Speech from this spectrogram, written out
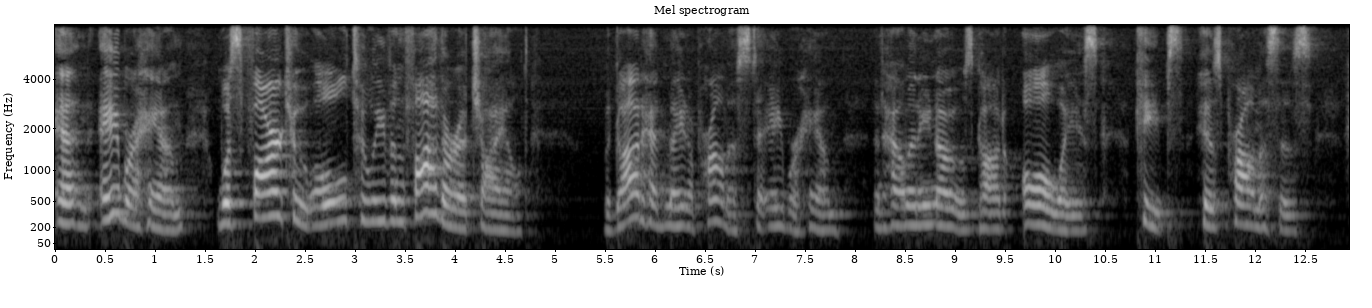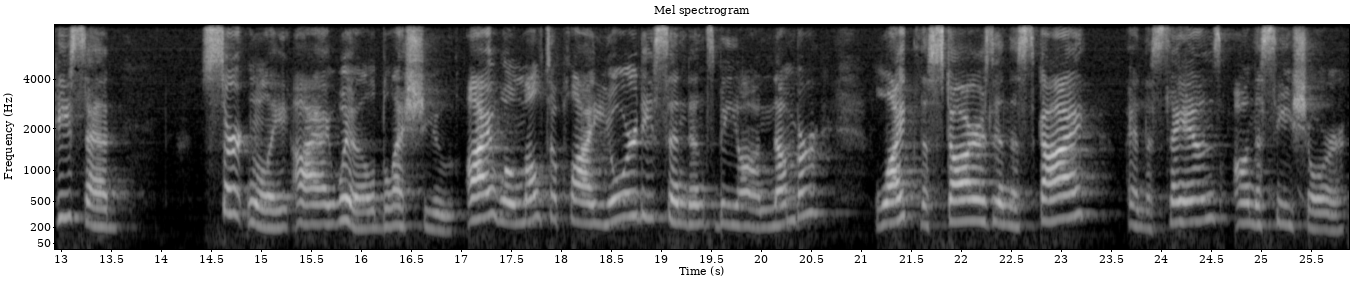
and Abraham was far too old to even father a child. But God had made a promise to Abraham, and how many knows God always keeps his promises? He said, Certainly I will bless you. I will multiply your descendants beyond number, like the stars in the sky and the sands on the seashore.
